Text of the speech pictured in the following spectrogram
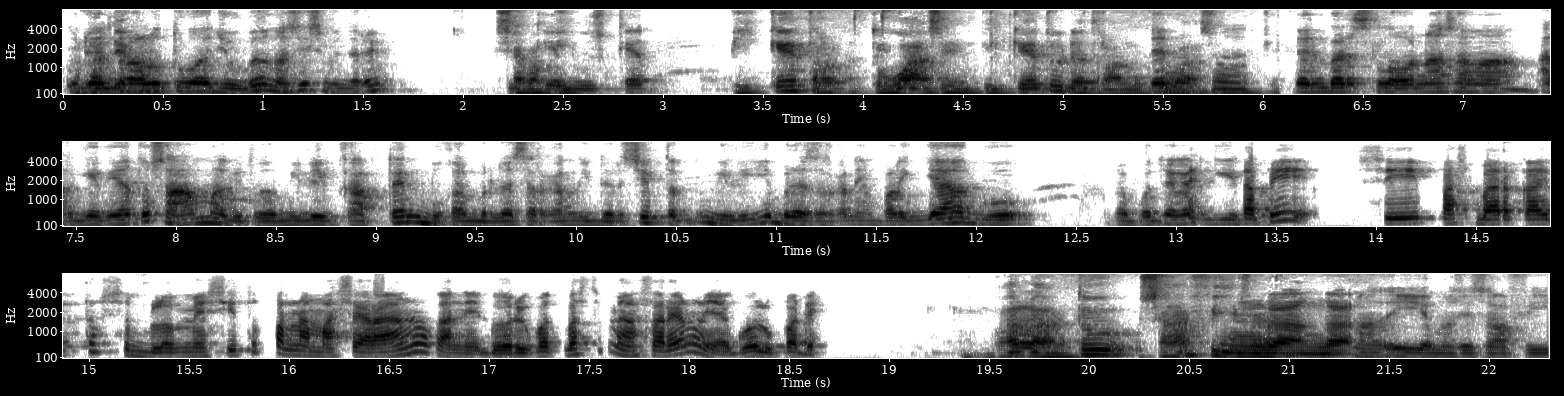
Udah Karena dia- terlalu tua juga nggak sih sebenarnya? Siapa Pique Pique? Busquets. Pique ter- tua sih. Pique tuh udah terlalu Dan- tua sih. Hmm. Dan Barcelona sama Argentina tuh sama gitu loh. Milih kapten bukan berdasarkan leadership, tapi milihnya berdasarkan yang paling jago. Kan gitu. Tapi si pas Barca itu sebelum Messi itu pernah Mascherano kan ya? 2014 tuh Mascherano ya? Gue lupa deh. Enggak lah, itu Safi. Enggak, enggak. Mas- iya masih Safi.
